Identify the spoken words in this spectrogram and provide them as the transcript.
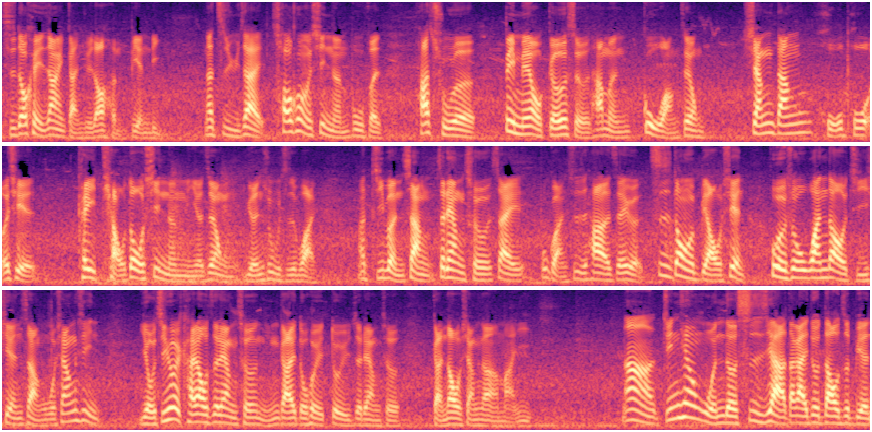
其实都可以让你感觉到很便利。那至于在操控的性能部分，它除了并没有割舍他们过往这种相当活泼而且可以挑逗性能你的这种元素之外，那基本上这辆车在不管是它的这个自动的表现，或者说弯道极限上，我相信。有机会开到这辆车，你应该都会对于这辆车感到相当的满意。那今天我们的试驾大概就到这边，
